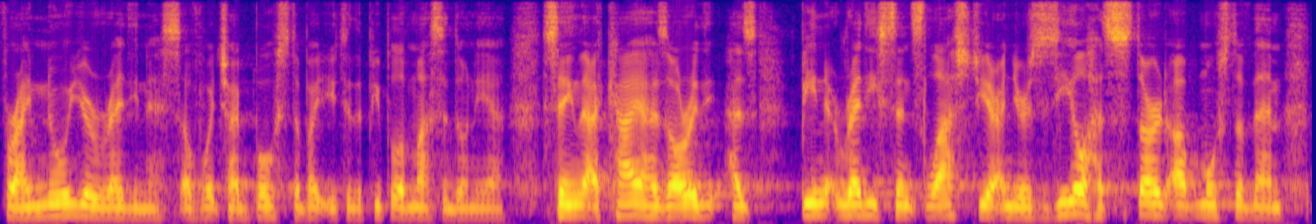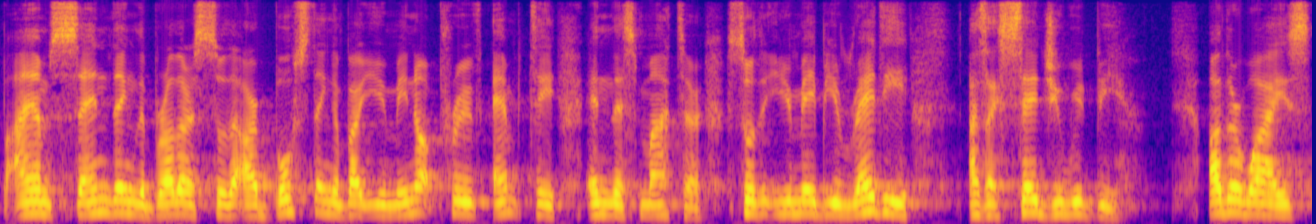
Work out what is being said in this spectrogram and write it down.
For I know your readiness, of which I boast about you to the people of Macedonia, saying that Achaia has already has been ready since last year, and your zeal has stirred up most of them. But I am sending the brothers so that our boasting about you may not prove empty in this matter, so that you may be ready as I said you would be. Otherwise,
